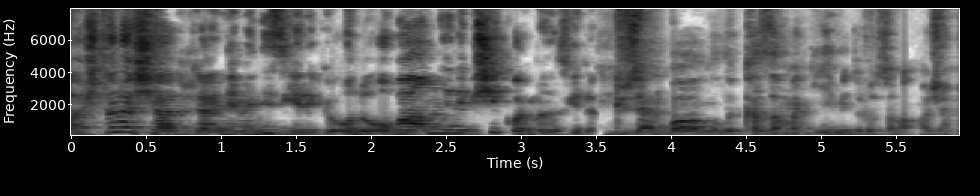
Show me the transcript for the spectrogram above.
baştan aşağı düzenlemeniz gerekiyor. Onu o bağımlılığına bir şey koymanız gerekiyor. Güzel bağımlılık kazanmak iyi midir o zaman hocam?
